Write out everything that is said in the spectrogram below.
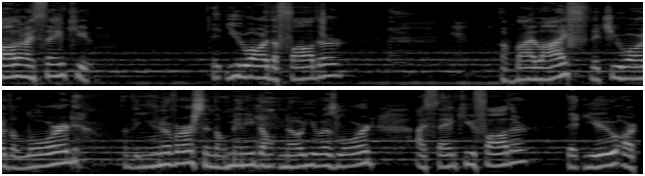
Father, I thank you that you are the Father of my life, that you are the Lord of the universe, and though many don't know you as Lord, I thank you, Father, that you are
